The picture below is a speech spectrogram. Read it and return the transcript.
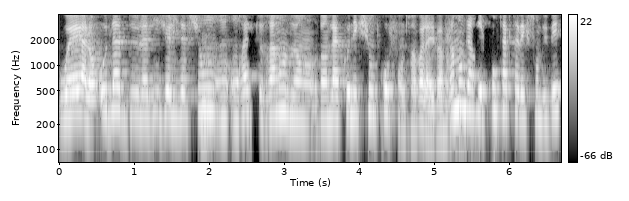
Ouais, alors au-delà de la visualisation, mmh. on, reste vraiment dans, dans, de la connexion profonde. Enfin voilà, elle va vraiment garder le contact avec son bébé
